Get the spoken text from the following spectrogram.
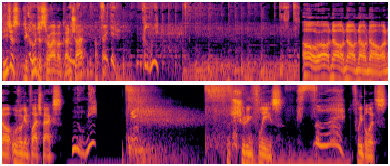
Did he just, Yaku just survive a gunshot? Okay. Oh, oh no, no, no, no, oh no, Uvogin flashbacks. Nomi? Shooting fleas. Flea bullets.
